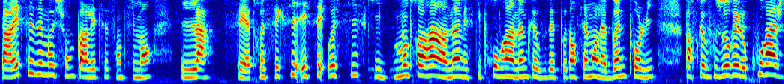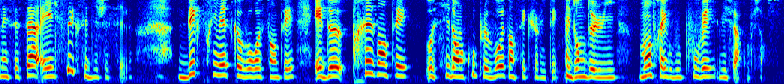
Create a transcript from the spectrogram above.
Parler de ses émotions, parler de ses sentiments, là, c'est être sexy. Et c'est aussi ce qui montrera à un homme et ce qui prouvera à un homme que vous êtes potentiellement la bonne pour lui. Parce que vous aurez le courage nécessaire et il sait que c'est difficile d'exprimer ce que vous ressentez et de présenter aussi dans le couple vos insécurités. Et donc de lui montrer que vous pouvez lui faire confiance.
